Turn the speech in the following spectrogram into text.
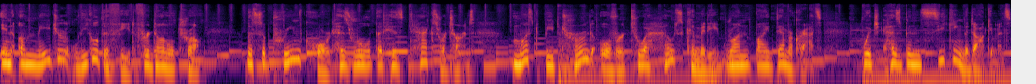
In a major legal defeat for Donald Trump, the Supreme Court has ruled that his tax returns must be turned over to a House committee run by Democrats, which has been seeking the documents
